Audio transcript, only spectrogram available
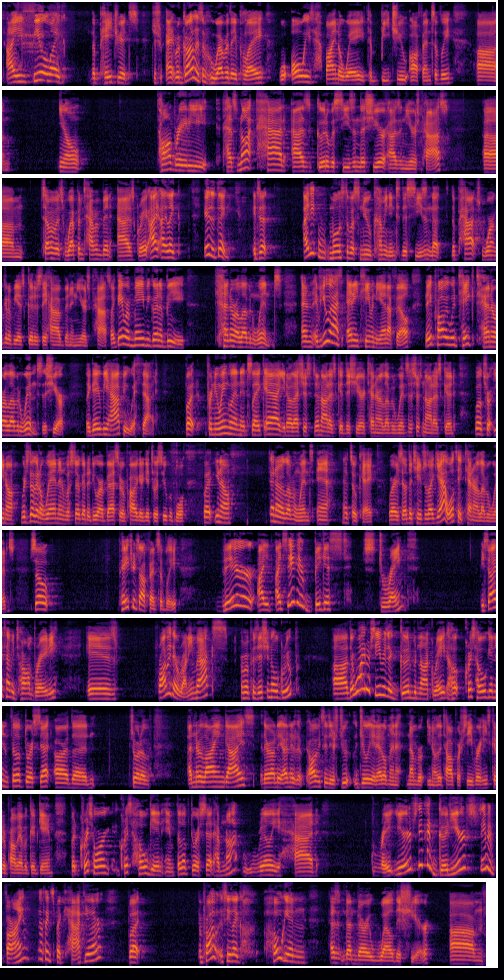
I feel like the Patriots, just eh, regardless of whoever they play, will always find a way to beat you offensively. Um, you know, Tom Brady has not had as good of a season this year as in years past. Um, some of his weapons haven't been as great. I, I like. Here's the thing: it's that I think most of us knew coming into this season that the Pats weren't going to be as good as they have been in years past. Like they were maybe going to be ten or eleven wins. And if you ask any team in the NFL, they probably would take 10 or 11 wins this year. Like, they would be happy with that. But for New England, it's like, yeah, you know, that's just, they're not as good this year. 10 or 11 wins, it's just not as good. We'll try, you know, we're still going to win and we're still going to do our best. We're probably going to get to a Super Bowl. But, you know, 10 or 11 wins, eh, that's okay. Whereas other teams are like, yeah, we'll take 10 or 11 wins. So, Patriots offensively, their I I'd say their biggest strength, besides having Tom Brady, is probably their running backs from a positional group. Uh, their wide receivers are good but not great. Ho- Chris Hogan and Phillip Dorsett are the sort of underlying guys. They're on the under. Obviously, there's Ju- Julian Edelman at number, you know, the top receiver. He's going to probably have a good game. But Chris Chris Hogan and Phillip Dorsett have not really had great years. They've had good years. They've been fine. Nothing spectacular. But the problem, see, like Hogan hasn't done very well this year. Um,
